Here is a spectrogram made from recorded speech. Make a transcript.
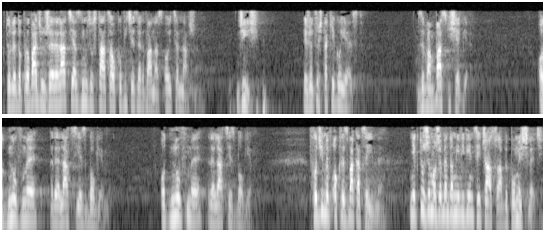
który doprowadził, że relacja z Nim została całkowicie zerwana z Ojcem naszym. Dziś, jeżeli coś takiego jest, wzywam Was i siebie. Odnówmy relacje z Bogiem. Odnówmy relacje z Bogiem. Wchodzimy w okres wakacyjny. Niektórzy może będą mieli więcej czasu, aby pomyśleć,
